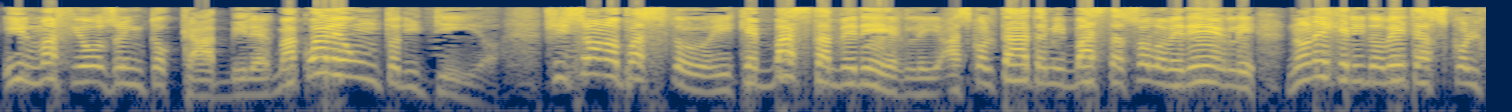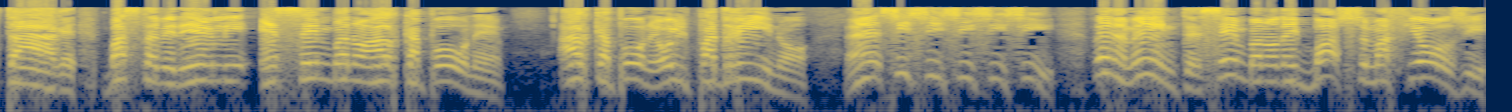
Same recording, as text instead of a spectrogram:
il mafioso intoccabile. Ma quale unto di Dio? Ci sono pastori che basta vederli, ascoltatemi, basta solo vederli, non è che li dovete ascoltare, basta vederli e sembrano al capone. Al capone o il padrino, eh? Sì, sì, sì, sì, sì, veramente sembrano dei boss mafiosi,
